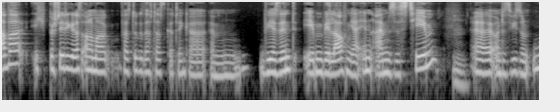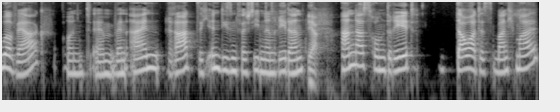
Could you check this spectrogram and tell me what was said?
Aber ich bestätige das auch nochmal, was du gesagt hast, Katinka. Ähm, wir sind eben, wir laufen ja in einem System äh, und es ist wie so ein Uhrwerk. Und ähm, wenn ein Rad sich in diesen verschiedenen Rädern Ja. andersrum dreht, dauert es manchmal,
